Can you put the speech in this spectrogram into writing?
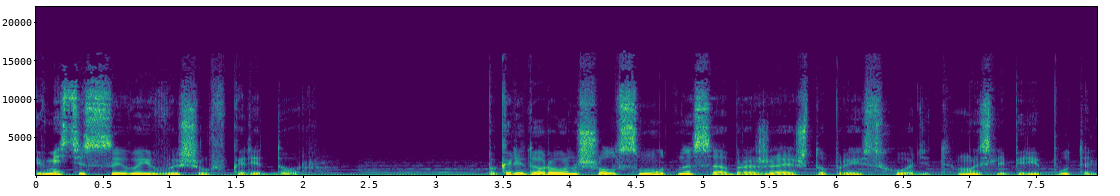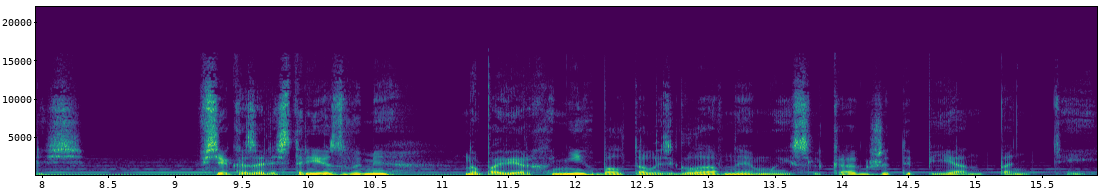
и вместе с Ивой вышел в коридор. По коридору он шел, смутно соображая, что происходит. Мысли перепутались. Все казались трезвыми, но поверх них болталась главная мысль «Как же ты пьян, Пантей?»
